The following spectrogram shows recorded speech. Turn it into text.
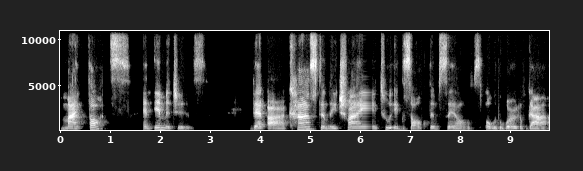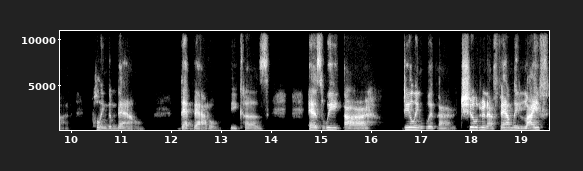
my thoughts and images that are constantly trying to exalt themselves over the word of God, pulling them down. That battle, because as we are dealing with our children, our family life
